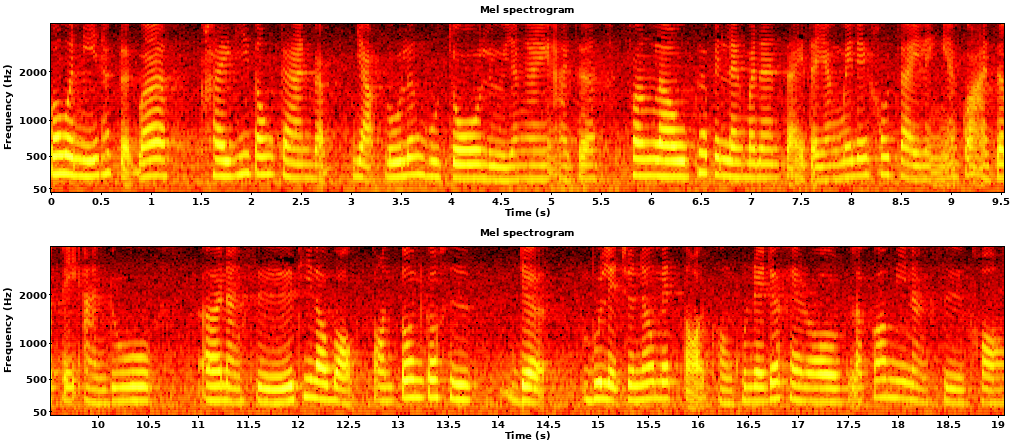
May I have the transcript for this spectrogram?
ก็วันนี้ถ้าเกิดว่าใครที่ต้องการแบบอยากรู้เรื่องบูโจ หรือยังไงอาจจะฟังเราเพื่อเป็นแรงบันดาลใจแต่ยังไม่ได้เข้าใจอะไรเงี้ยก็อาจจะไปอ่านดูหนังสือที่เราบอกตอนต้นก็คือ The Bullet Journal Method ของคุณ Ryder Carroll แล้วก็มีหนังสือของ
